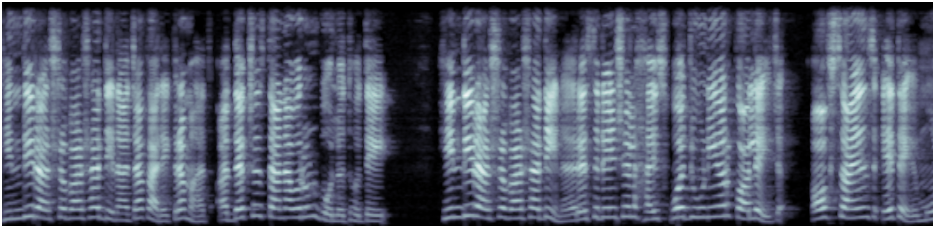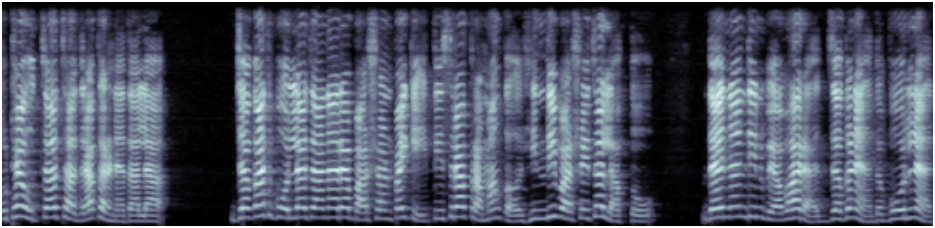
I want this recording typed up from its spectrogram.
हिंदी राष्ट्रभाषा दिनाच्या कार्यक्रमात अध्यक्षस्थानावरून बोलत होते. हिंदी राष्ट्रभाषा दिन रेसिडेन्शियल हायस्कूल व ज्युनियर कॉलेज ऑफ सायन्स येथे मोठ्या उत्साहात साजरा करण्यात आला. जगात बोलल्या जाणाऱ्या भाषांपैकी तिसरा क्रमांक हिंदी भाषेचा लागतो. दैनंदिन व्यवहारात जगण्यात बोलण्यात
